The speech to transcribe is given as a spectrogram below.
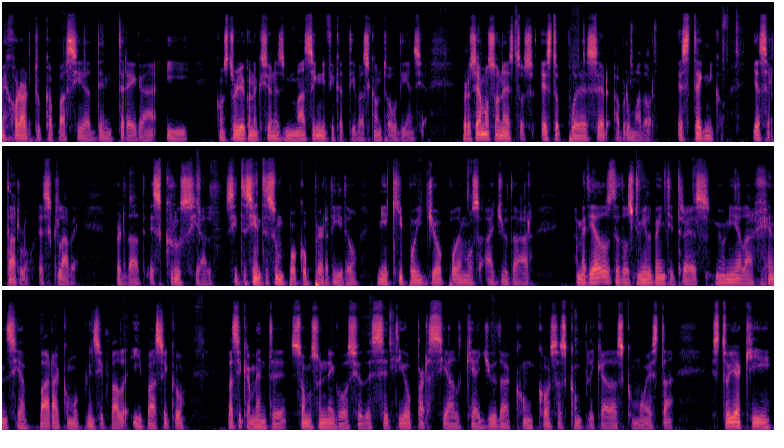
mejorar tu capacidad de entrega y construir conexiones más significativas con tu audiencia. Pero seamos honestos, esto puede ser abrumador. Es técnico y acertarlo es clave, ¿verdad? Es crucial. Si te sientes un poco perdido, mi equipo y yo podemos ayudar. A mediados de 2023 me uní a la agencia para como principal y básico. Básicamente somos un negocio de sitio parcial que ayuda con cosas complicadas como esta. Estoy aquí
